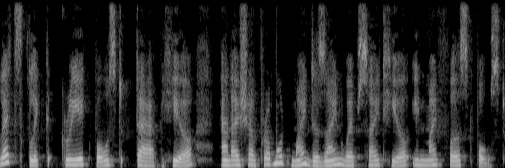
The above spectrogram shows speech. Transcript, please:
Let's click Create Post tab here and I shall promote my design website here in my first post.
